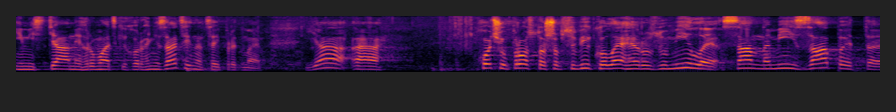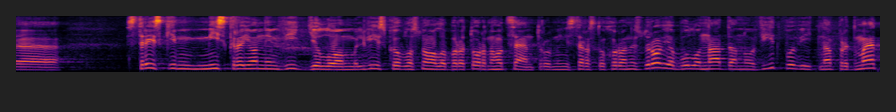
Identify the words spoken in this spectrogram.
і- містян, і громадських організацій на цей предмет, я е, хочу просто, щоб собі колеги розуміли, сам на мій запит. Стрийським міськрайонним відділом Львівського обласного лабораторного центру Міністерства охорони здоров'я було надано відповідь на предмет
